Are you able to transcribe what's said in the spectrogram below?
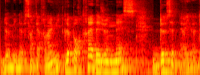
de 1988 le portrait des jeunesses de cette période.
